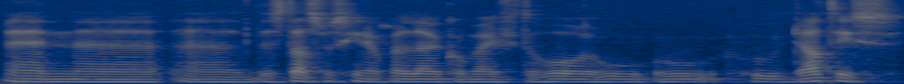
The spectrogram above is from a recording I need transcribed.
En eh, eh, dus dat is misschien ook wel leuk om even te horen hoe, hoe, hoe dat is.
